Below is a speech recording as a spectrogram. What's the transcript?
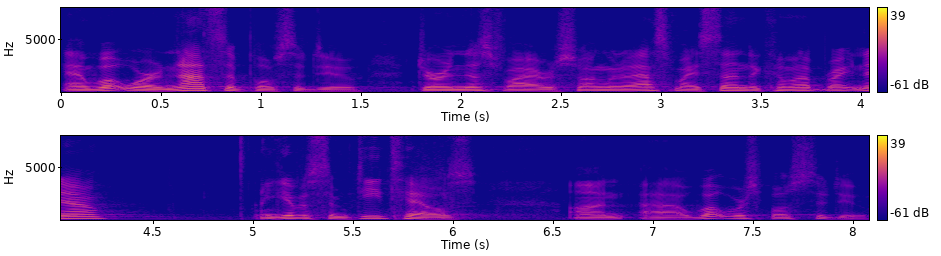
and what we're not supposed to do during this virus. So, I'm going to ask my son to come up right now and give us some details on uh, what we're supposed to do.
